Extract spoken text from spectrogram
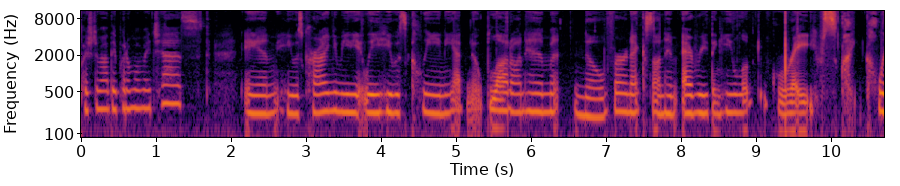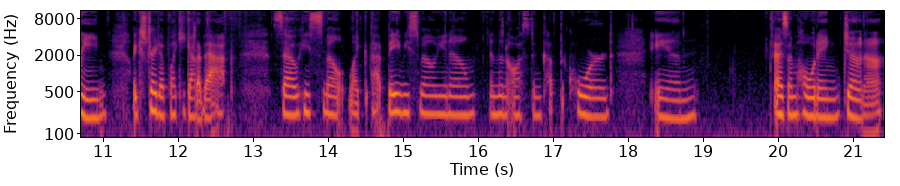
pushed him out. They put him on my chest. And he was crying immediately. He was clean. He had no blood on him, no vernix on him, everything. He looked great. He was like clean, like straight up like he got a bath. So he smelled like that baby smell, you know. And then Austin cut the cord, and as I'm holding Jonah,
